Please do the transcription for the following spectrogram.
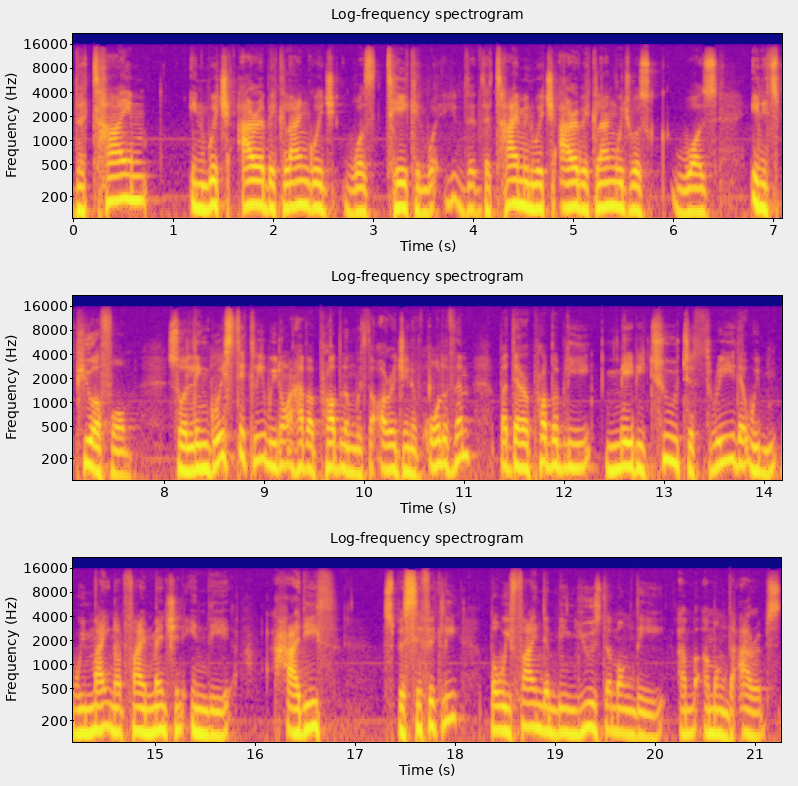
the time in which Arabic language was taken, wh- the, the time in which Arabic language was was in its pure form. So linguistically, we don't have a problem with the origin of all of them, but there are probably maybe two to three that we we might not find mentioned in the hadith specifically, but we find them being used among the um, among the Arabs.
